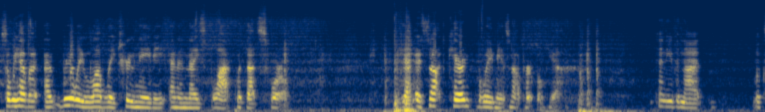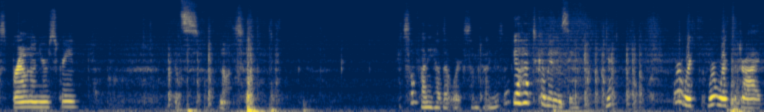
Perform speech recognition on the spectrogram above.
So we have a, a really lovely true navy and a nice black with that swirl. Yeah, it's not, Karen, believe me, it's not purple. Yeah. And even that looks brown on your screen. It's not. It's so funny how that works sometimes, isn't it? You'll have to come in and see. Yeah. We're worth we're worth the drive.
